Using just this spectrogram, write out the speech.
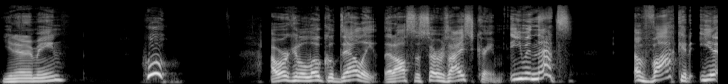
You know what I mean? Whew. I work at a local deli that also serves ice cream. Even that's evocative. You know,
